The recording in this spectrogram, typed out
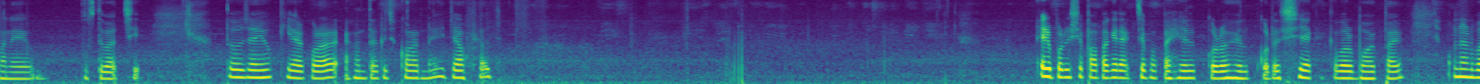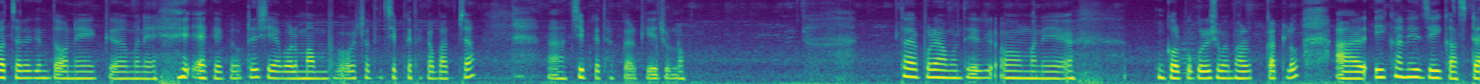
মানে বুঝতে পারছি। তো যাই হোক, কি আর করার? এখন তার কিছু করার নেই জাফরাজ এরপরে সে পাপাকে ডাকছে, পাপা হেল্প করো হেল্প করো। সে এক একেবারে ভয় পায়। ওনার বাচ্চারা কিন্তু অনেক মানে এক একে ওঠে। সে আবার মামা, বাবার সাথে চিপকে থাকা বাচ্চা চিপকে থাকবে আর কি এই জন্য তারপরে আমাদের মানে গল্প করে সময় ভালো কাটলো। আর এইখানে যেই গাছটা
